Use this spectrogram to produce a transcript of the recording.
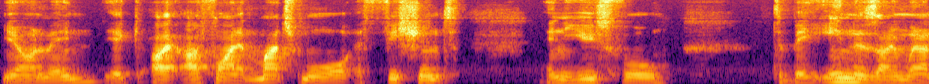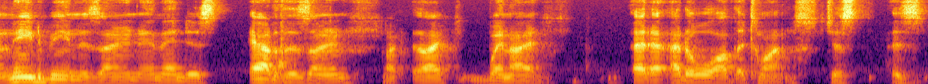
You know what I mean? Like, I, I find it much more efficient and useful to be in the zone when I need to be in the zone, and then just out of the zone like like when I at, at all other times, just as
